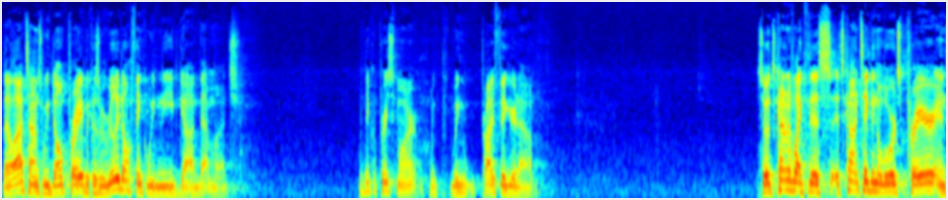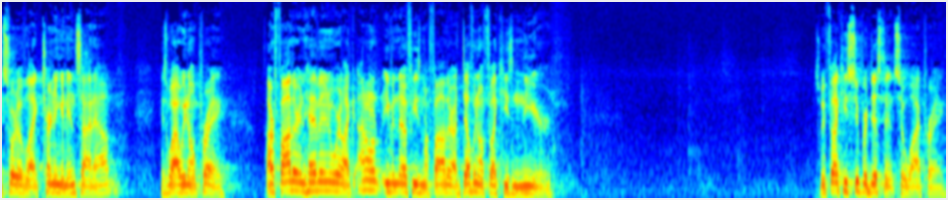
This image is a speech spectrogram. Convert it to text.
That a lot of times we don't pray because we really don't think we need God that much. We think we're pretty smart. We, we can probably figure it out. So it's kind of like this it's kind of taking the Lord's Prayer and sort of like turning it inside out, is why we don't pray. Our Father in heaven, we're like, I don't even know if He's my Father. I definitely don't feel like He's near. So we feel like He's super distant, so why pray?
